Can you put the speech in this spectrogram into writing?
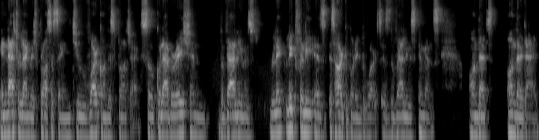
in natural language processing to work on this project. So collaboration, the value is literally is, is hard to put into words, is the value is immense on that on that end.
